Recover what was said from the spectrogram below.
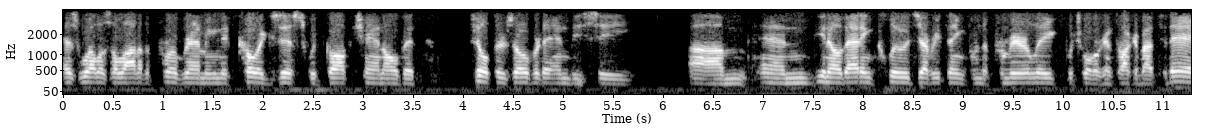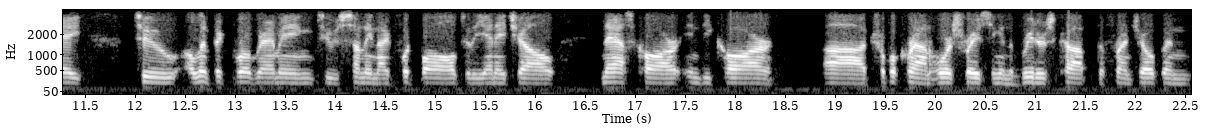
as well as a lot of the programming that coexists with Golf Channel that filters over to NBC. Um, and, you know, that includes everything from the Premier League, which what we're going to talk about today, to Olympic programming, to Sunday Night Football, to the NHL, NASCAR, IndyCar, uh, Triple Crown horse racing in the Breeders' Cup, the French Open,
